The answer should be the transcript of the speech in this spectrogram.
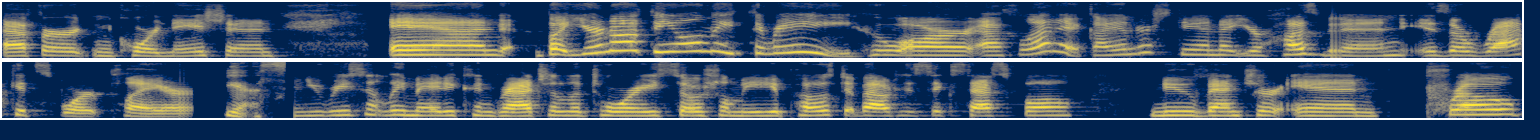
effort and coordination. And but you're not the only three who are athletic. I understand that your husband is a racket sport player. Yes. And you recently made a congratulatory social media post about his successful new venture in pro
